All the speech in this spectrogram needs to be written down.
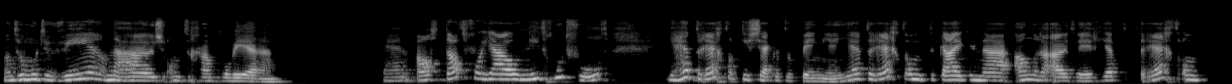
Want we moeten weer naar huis om te gaan proberen. En als dat voor jou niet goed voelt, je hebt recht op die second opinion. Je hebt recht om te kijken naar andere uitwegen. Je hebt recht om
